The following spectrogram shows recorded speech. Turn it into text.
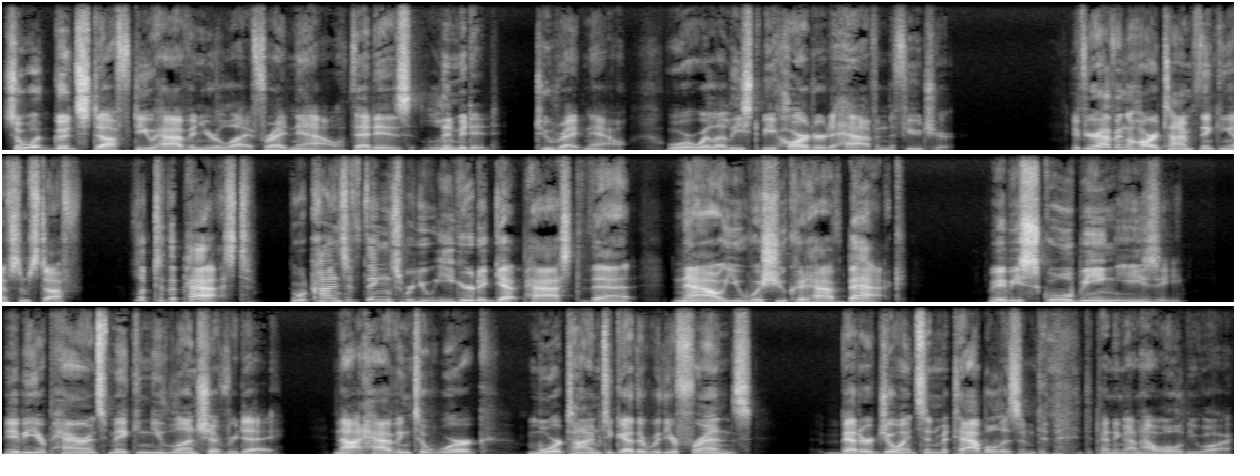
So, what good stuff do you have in your life right now that is limited to right now, or will at least be harder to have in the future? If you're having a hard time thinking of some stuff, look to the past what kinds of things were you eager to get past that now you wish you could have back? Maybe school being easy. Maybe your parents making you lunch every day. Not having to work. more time together with your friends, better joints and metabolism, depending on how old you are.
